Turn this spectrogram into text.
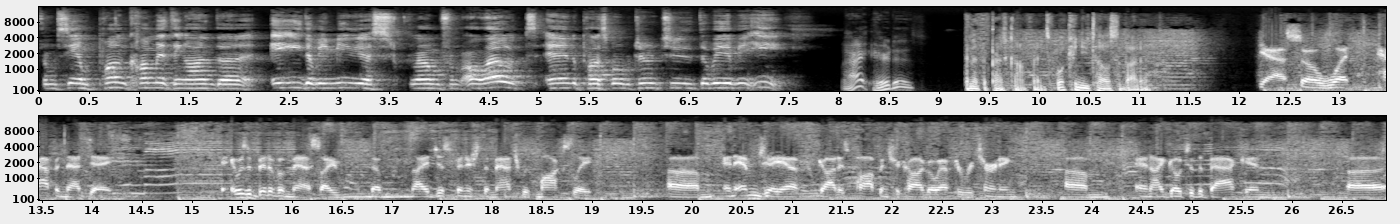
from CM Punk commenting on the AEW media scrum from All Out and a possible return to. WWE. All right, here it is. And at the press conference, what can you tell us about it? Yeah, so what happened that day? It was a bit of a mess. I I just finished the match with Moxley, um, and MJF got his pop in Chicago after returning, um, and I go to the back, and uh,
